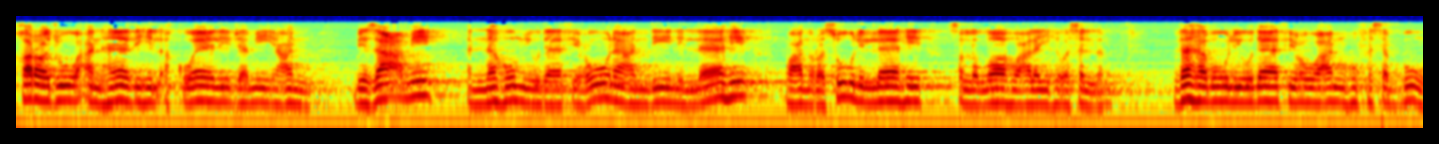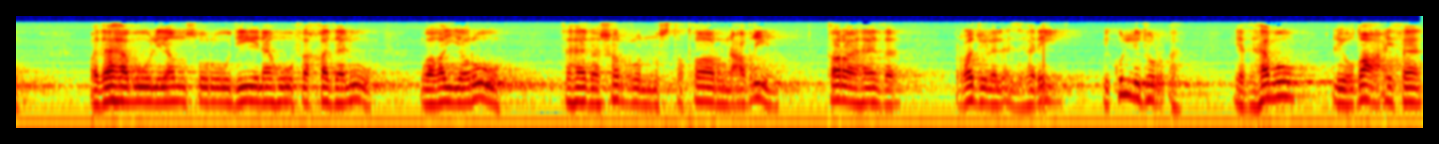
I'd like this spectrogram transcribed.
خرجوا عن هذه الأقوال جميعا بزعم أنهم يدافعون عن دين الله وعن رسول الله صلى الله عليه وسلم. ذهبوا ليدافعوا عنه فسبوه وذهبوا لينصروا دينه فخذلوه وغيروه فهذا شر مستطار عظيم. ترى هذا الرجل الأزهري بكل جرأة يذهب ليضعف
